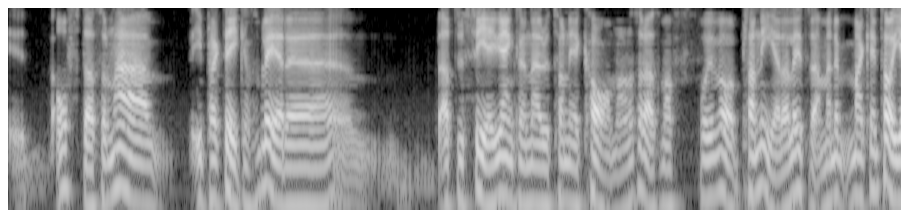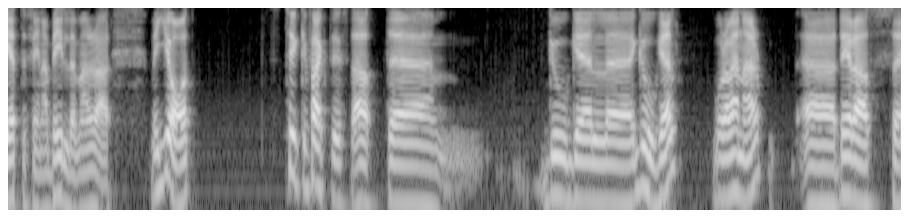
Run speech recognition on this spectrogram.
eh, ofta så de här i praktiken så blir det eh, att du ser ju egentligen när du tar ner kameran och sådär. Så man får ju planera lite där. Men det, man kan ju ta jättefina bilder med det där. Men jag tycker faktiskt att eh, Google, eh, Google, våra vänner. Eh, deras, eh,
